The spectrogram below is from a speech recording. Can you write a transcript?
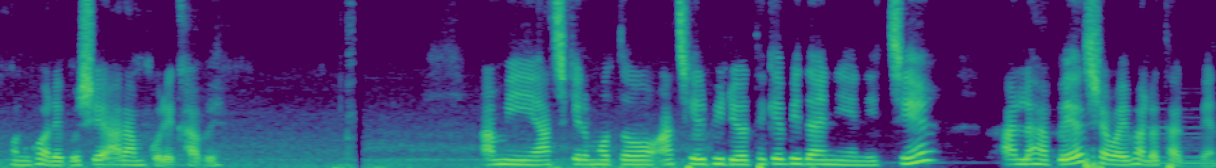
এখন ঘরে বসে আরাম করে খাবে। আমি আজকের মতো আজকের ভিডিও থেকে বিদায় নিয়ে নিচ্ছি। আল্লাহ হাফেজ সবাই ভালো থাকবেন।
